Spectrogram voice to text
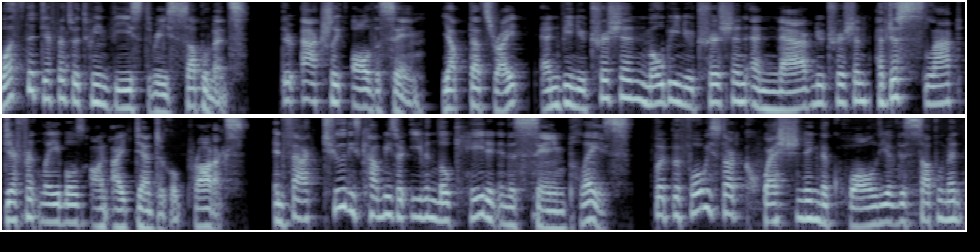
What's the difference between these three supplements? They're actually all the same. Yep, that's right. NV Nutrition, Mobi Nutrition, and Nav Nutrition have just slapped different labels on identical products. In fact, two of these companies are even located in the same place. But before we start questioning the quality of this supplement,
